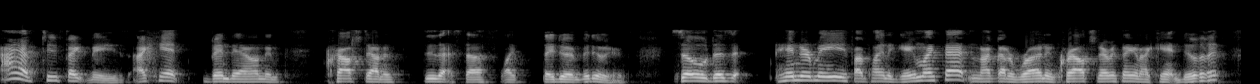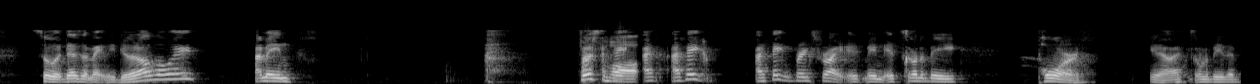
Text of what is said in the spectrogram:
I have two fake knees. I can't bend down and crouch down and do that stuff like they do in video games. So does it hinder me if I'm playing a game like that and I've got to run and crouch and everything and I can't do it? So it doesn't make me do it all the way. I mean, First of all, I, I think I think Brink's right. I mean, it's going to be porn. You know, it's going to be the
